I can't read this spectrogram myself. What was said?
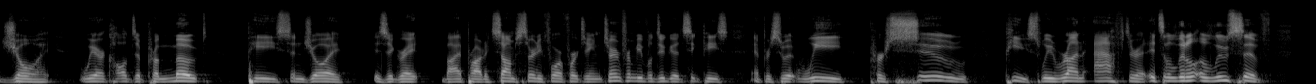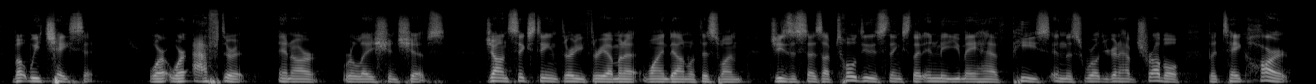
joy. We are called to promote peace, and joy is a great byproduct. Psalms 34, 14, turn from evil, do good, seek peace, and pursue it. We pursue peace. We run after it. It's a little elusive, but we chase it. We're, we're after it in our relationships. John 16, 33, I'm going to wind down with this one. Jesus says, I've told you these things so that in me you may have peace in this world. You're going to have trouble, but take heart.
